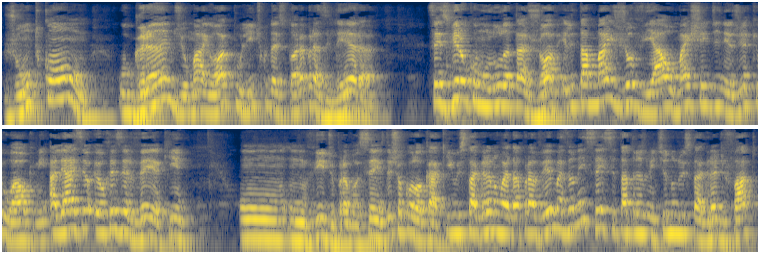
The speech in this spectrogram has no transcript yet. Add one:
junto com o grande, o maior político da história brasileira, vocês viram como o Lula tá jovem? Ele tá mais jovial, mais cheio de energia que o Alckmin. Aliás, eu, eu reservei aqui um, um vídeo para vocês. Deixa eu colocar aqui. O Instagram não vai dar para ver, mas eu nem sei se está transmitindo no Instagram de fato,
